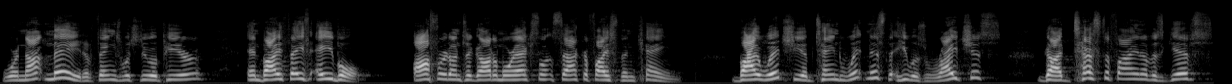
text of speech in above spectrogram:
were not made of things which do appear. And by faith, Abel offered unto God a more excellent sacrifice than Cain, by which he obtained witness that he was righteous, God testifying of his gifts,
